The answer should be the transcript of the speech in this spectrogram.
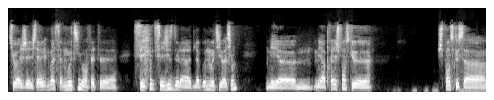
tu vois, moi ça me motive en fait. c'est c'est juste de la de la bonne motivation. Mais mais après, je pense que je pense que ça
